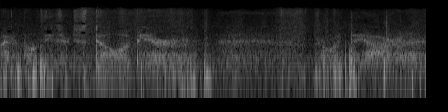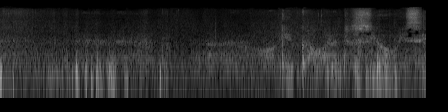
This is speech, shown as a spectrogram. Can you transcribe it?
I don't know if these are just doe up here or what they are. We'll keep going and just see what we see.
